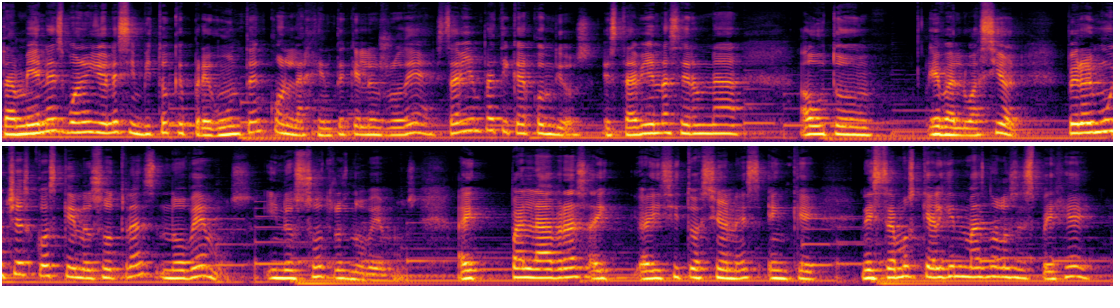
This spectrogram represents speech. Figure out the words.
también es bueno, yo les invito a que pregunten con la gente que los rodea. Está bien platicar con Dios, está bien hacer una autoevaluación, pero hay muchas cosas que nosotras no vemos y nosotros no vemos. Hay palabras, hay, hay situaciones en que necesitamos que alguien más nos los espeje.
